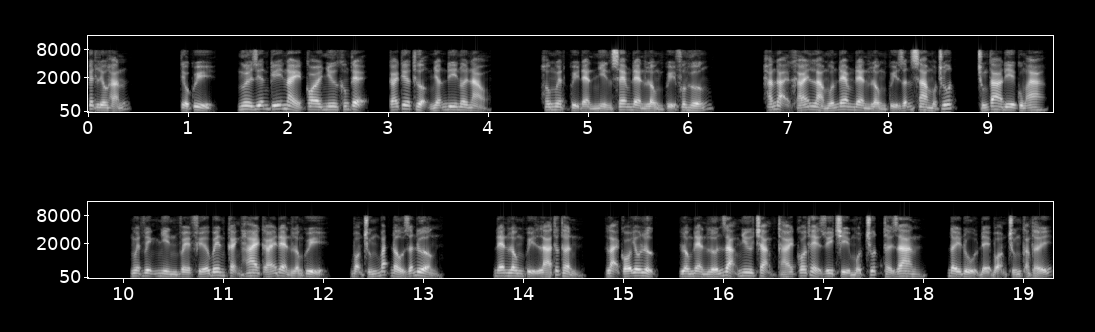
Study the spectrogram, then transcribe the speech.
kết liễu hắn. Tiểu quỷ người diễn kỹ này coi như không tệ, cái tia thượng nhẫn đi nơi nào? Hồng nguyệt quỷ đèn nhìn xem đèn lồng quỷ phương hướng. Hắn đại khái là muốn đem đèn lồng quỷ dẫn xa một chút, chúng ta đi cùng a. Nguyệt vịnh nhìn về phía bên cạnh hai cái đèn lồng quỷ, bọn chúng bắt đầu dẫn đường. Đèn lồng quỷ là thức thần, lại có yêu lực, lồng đèn lớn dạng như trạng thái có thể duy trì một chút thời gian, đầy đủ để bọn chúng cảm thấy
